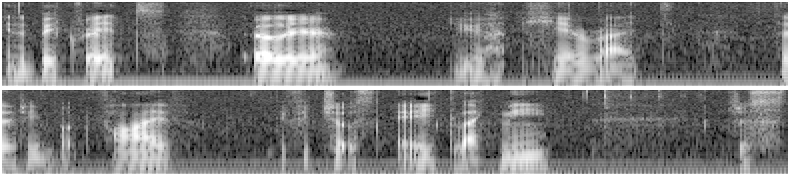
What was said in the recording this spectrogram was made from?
in the bitrate earlier you here write 13.5 if you chose 8 like me just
